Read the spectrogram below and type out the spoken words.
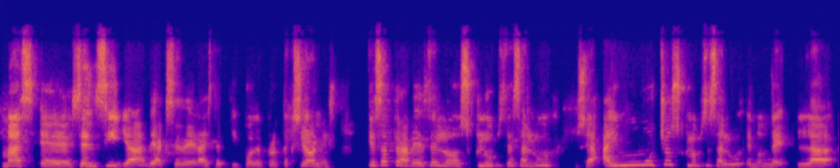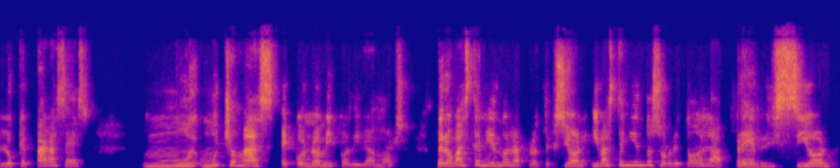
más eh, sencilla de acceder a este tipo de protecciones, que es a través de los clubes de salud. O sea, hay muchos clubes de salud en donde la, lo que pagas es mucho más económico, digamos, pero vas teniendo la protección y vas teniendo sobre todo la previsión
